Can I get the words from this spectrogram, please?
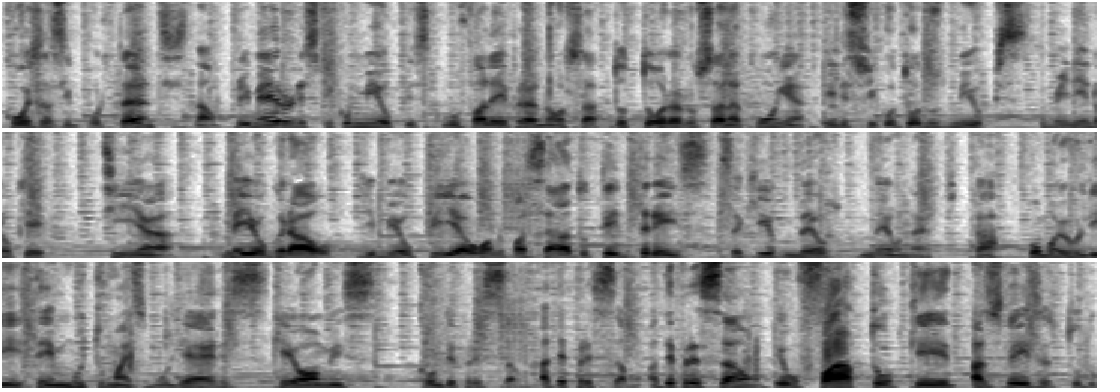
Coisas importantes? Não. Primeiro, eles ficam míopes. Como falei para nossa doutora Rosana Cunha, eles ficam todos míopes. O menino que tinha meio grau de miopia o ano passado, tem três. Isso aqui é meu, meu neto, tá? Como eu li, tem muito mais mulheres que homens com depressão. A depressão. A depressão é um fato que às vezes tudo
